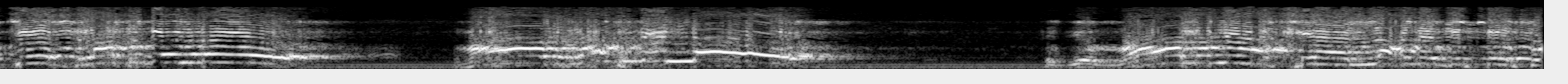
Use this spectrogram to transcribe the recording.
بچے رب دے وال رب دے جی وال نے آخیا اللہ نے دیتے تو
